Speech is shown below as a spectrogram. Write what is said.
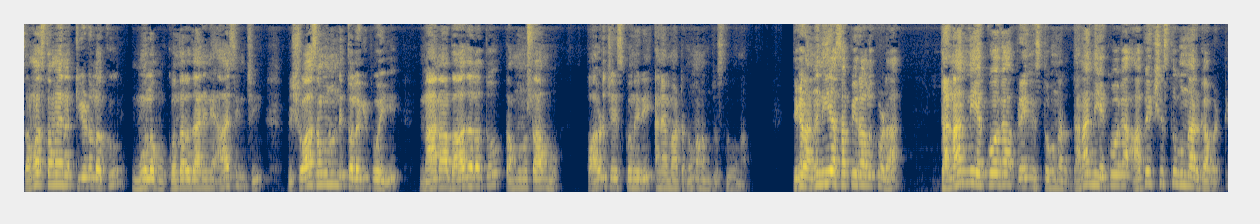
సమస్తమైన కీడులకు మూలము. కొందరు దానిని ఆశించి విశ్వాసము నుండి తొలగిపోయి నానా బాధలతో తమ్మును తాము పాడు చేసుకునేది అనే మాటను మనం చూస్తూ ఉన్నాం. ఇక్కడ అననీయ సపీరాలు కూడా ధనాన్ని ఎక్కువగా ప్రేమిస్తూ ఉన్నారు. ధనాన్ని ఎక్కువగా ఆపేక్షిస్తూ ఉన్నారు కాబట్టి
